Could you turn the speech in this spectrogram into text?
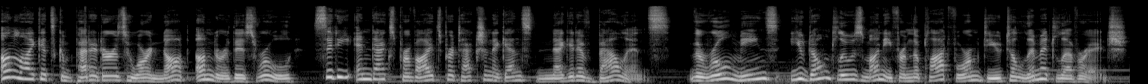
Unlike its competitors who are not under this rule, City Index provides protection against negative balance. The rule means you don't lose money from the platform due to limit leverage.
